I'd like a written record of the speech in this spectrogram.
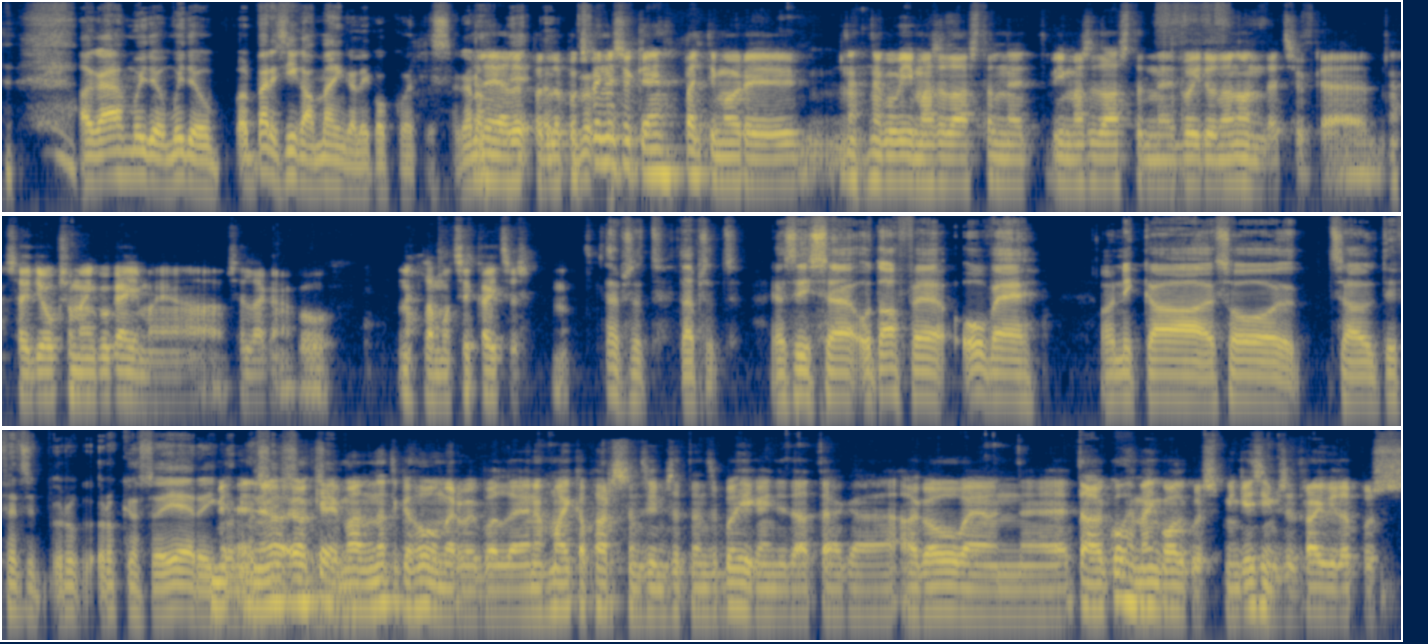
aga jah, muidu, muidu päris igav mäng oli kokkuvõttes. Ja lõppude lõpuks või noh, sihuke Baltimoori noh, nagu viimased aastal need, viimased aastad need võidud on olnud, et sihuke noh, said jooksumängu käima ja sellega nagu noh, lammutasid kaitses. täpselt, täpselt ja siis äh, Odafe Ove on ikka soo seal defensive rookie of the year'i. no okei okay,, ma olen natuke hoomer võib-olla ja noh, Maiko Parsons ilmselt on see põhikandidaat, aga, aga Ove on, ta kohe mängu alguses, mingi esimese drive'i lõpus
